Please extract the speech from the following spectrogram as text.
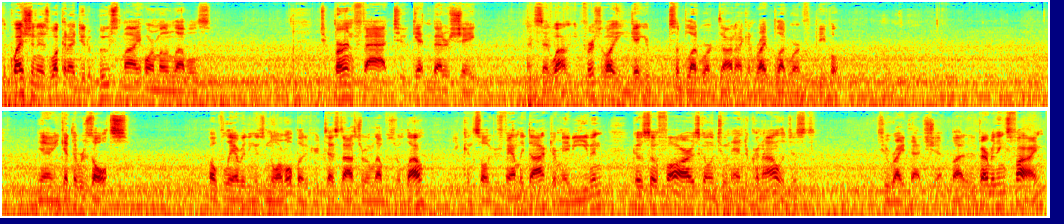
The question is, what can I do to boost my hormone levels, to burn fat, to get in better shape? I said, well, first of all, you can get your some blood work done. I can write blood work for people. You know, you get the results. Hopefully, everything is normal. But if your testosterone levels are low, you consult your family doctor. Maybe even go so far as going to an endocrinologist to write that shit. But if everything's fine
